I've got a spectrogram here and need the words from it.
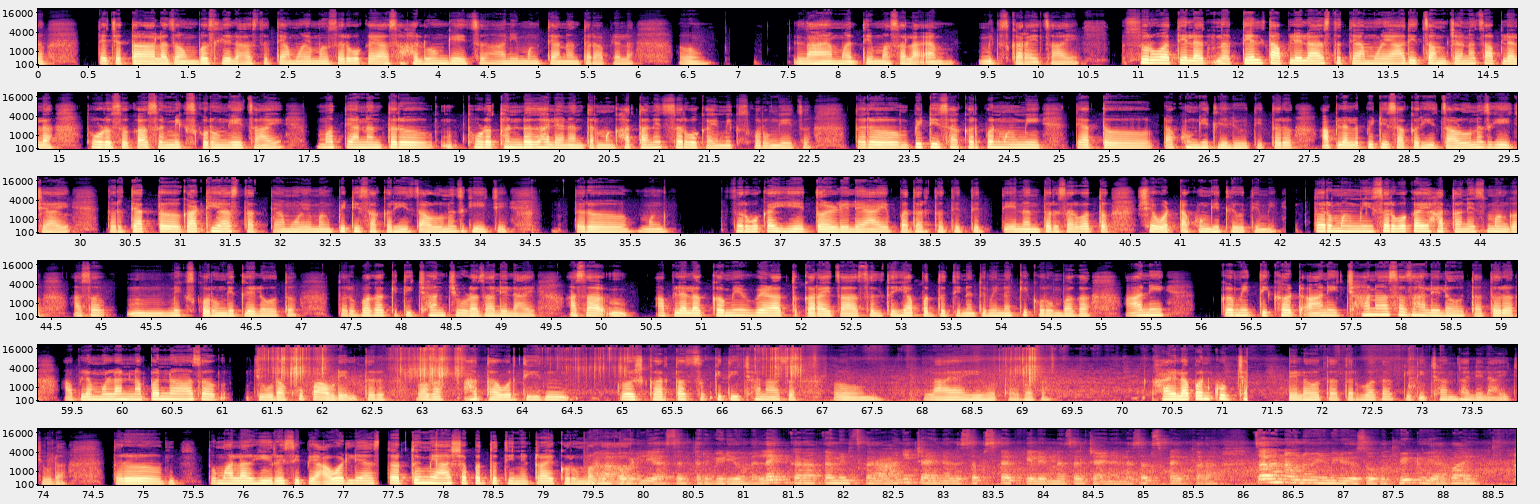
त्याच्या तळाला जाऊन बसलेलं असतं. त्यामुळे मग सर्व काही असं हलवून घ्यायचं आणि मग त्यानंतर आपल्याला लाह्यामध्ये मसाला मिक्स करायचा आहे. सुरुवातीला न तेल तापलेलं असतं त्यामुळे आधी चमच्यानंच आपल्याला थोडंसं कसं मिक्स करून घ्यायचं आहे. मग त्यानंतर थोडं थंड झाल्यानंतर मग हातानेच सर्व काही मिक्स करून घ्यायचं. तर पिठी साखर पण मग मी त्यात टाकून घेतलेली होती. तर आपल्याला पिठी साखर ही चाळूनच घ्यायची आहे. तर त्यात गाठी असतात त्यामुळे मग पिठी साखर ही चाळूनच घ्यायची. तर मग सर्व काही हे तळलेले आहे पदार्थ ते ते ते नंतर सर्वात शेवट टाकून घेतले होते मी. तर मग मी सर्व काही हातानेच मग असं मिक्स करून घेतलेलं होतं. तर बघा किती छान चिवडा झालेला आहे. असा आपल्याला कमी वेळात करायचा असेल तर ह्या पद्धतीने तुम्ही नक्की करून बघा. आणि कमी तिखट आणि छान असा झालेला होता. तर आपल्या मुलांना पण असा चिवडा खूप आवडेल. तर बघा हातावरती ब्रश करताच किती छान असं लाया हे होत आहे बघा. खायला पण खूप छान झालेला होता तर बघा किती छान झालेला आहे चिवडा. तर तुम्हाला ही रेसिपी आवडली अस तर तुम्ही अशा पद्धतीने ट्राय करून बघा. आवडली असेल तर व्हिडिओला लाईक करा कमेंट्स करा आणि चॅनलला सबस्क्राईब केले नसेल चॅनलला सबस्क्राईब करा. चला नवनवीन व्हिडिओसोबत भेटूया. बाय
